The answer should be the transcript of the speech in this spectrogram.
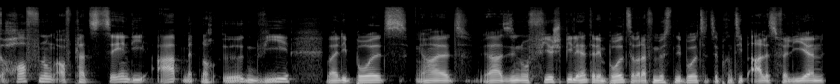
Hoffnung auf Platz 10, die atmet noch irgendwie, weil die Bulls halt, ja, sie sind nur vier Spiele hinter den Bulls, aber dafür müssten die Bulls jetzt im Prinzip alles verlieren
